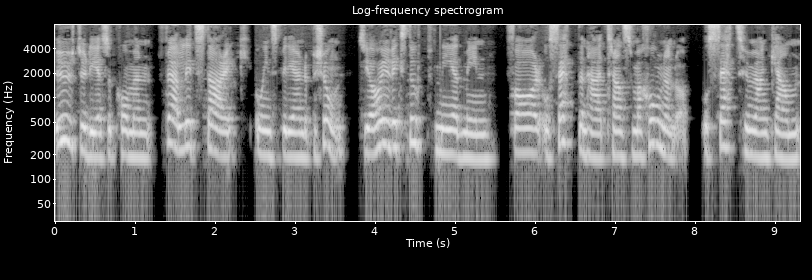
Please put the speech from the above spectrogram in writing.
ut ur det så kom en väldigt stark och inspirerande person. Så jag har ju växt upp med min far och sett den här transformationen då och sett hur man kan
